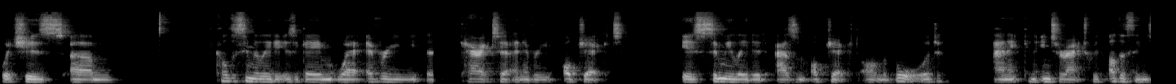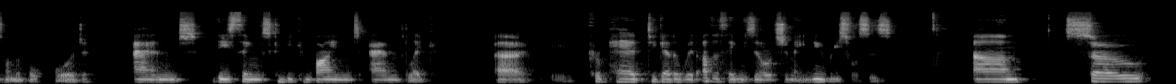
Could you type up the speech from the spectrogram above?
which is um, Cultist Simulator is a game where every character and every object is simulated as an object on the board and it can interact with other things on the board and these things can be combined and like uh, prepared together with other things in order to make new resources. Um, so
